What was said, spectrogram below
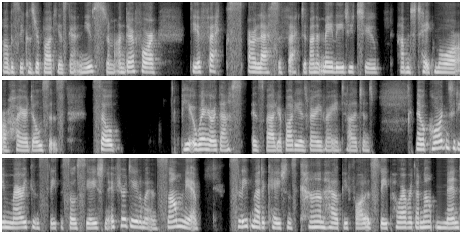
obviously because your body is getting used to them, and therefore the effects are less effective and it may lead you to having to take more or higher doses. So be aware of that as well. Your body is very, very intelligent. Now, according to the American Sleep Association, if you're dealing with insomnia, sleep medications can help you fall asleep. However, they're not meant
